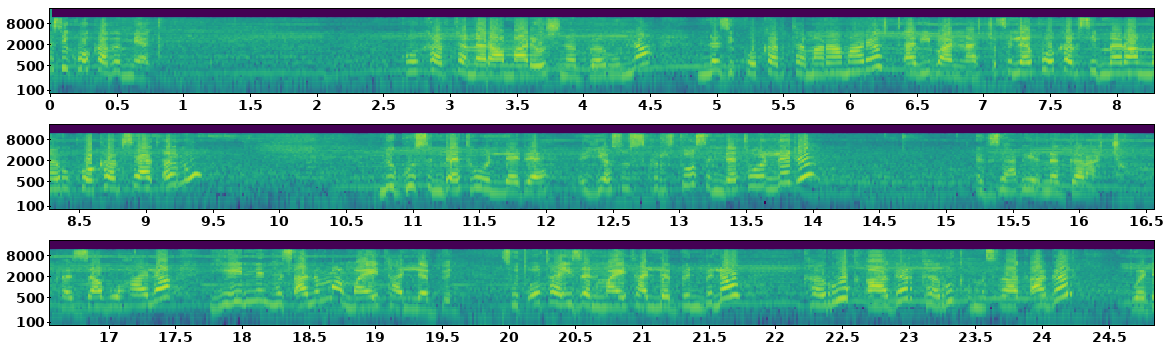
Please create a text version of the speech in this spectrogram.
እስቲ ኮከብ የሚያውቅ ኮከብ ተመራማሪዎች ነበሩና እነዚህ ኮከብ ተመራማሪዎች ጠቢባን ናቸው። ስለ ኮከብ ሲመራመሩ ኮከብ ሲያጠኑ ንጉሥ እንደተወለደ ኢየሱስ ክርስቶስ እንደተወለደ እግዚአብሔር ነገራቸው። ከዛ በኋላ ይሄንን ሕፃንማ ማየት አለብን፣ ስጦታ ይዘን ማየት አለብን ብለው ከሩቅ አገር ከሩቅ ምስራቅ አገር ወደ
